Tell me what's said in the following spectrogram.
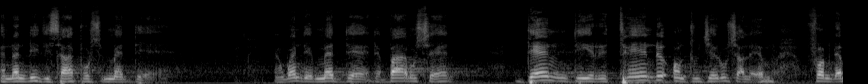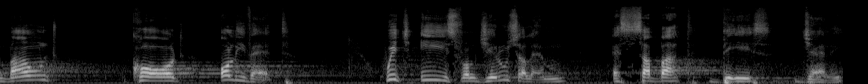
And then the disciples met there. And when they met there, the Bible said, then they returned unto Jerusalem from the mount called Olivet, which is from Jerusalem a Sabbath day's journey.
